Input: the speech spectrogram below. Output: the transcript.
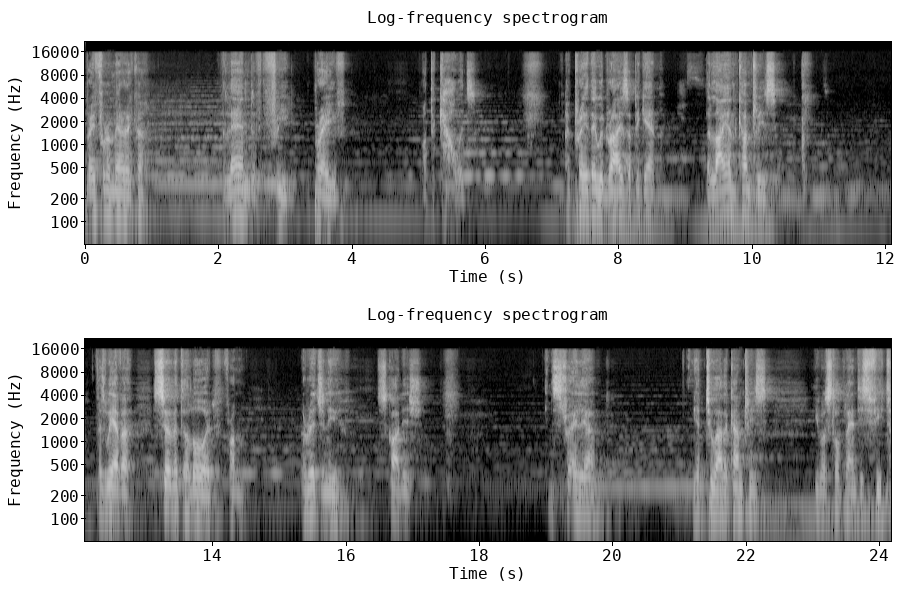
Pray for America, the land of the free, the brave, not the cowards. I pray they would rise up again, the lion countries, because we have a servant of the Lord from originally Scottish, Australia, yet two other countries. He will still plant his feet.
